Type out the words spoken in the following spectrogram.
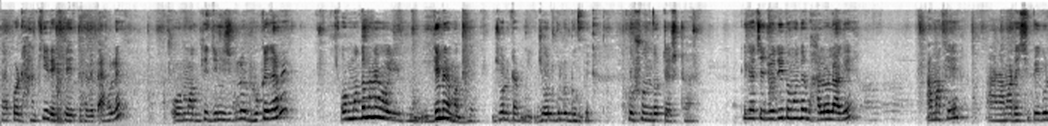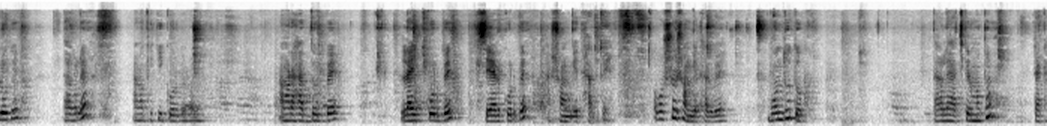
তারপর ঢাকিয়ে রেখে দিতে হবে। তাহলে ওর মধ্যে জিনিসগুলো ঢুকে যাবে। ওর মধ্যে মানে ওই ডিমের মধ্যে ঝোলটা, ঝোলগুলো ঢুকবে। খুব সুন্দর টেস্ট হয়। ঠিক আছে? যদি তোমাদের ভালো লাগে আমাকে আর আমার রেসিপিগুলোকে তাহলে আমাকে কি করবে বলো? আমার হাত ধরবে লাইক করবে শেয়ার করবে আর সঙ্গে থাকবে। অবশ্যই সঙ্গে থাকবে। বন্ধু তো। তাহলে আজকের মতো টাটা।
